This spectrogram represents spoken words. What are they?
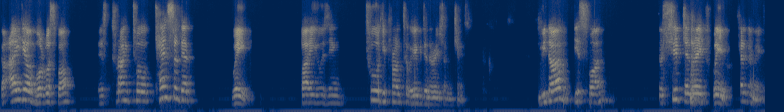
The idea of bulbous is trying to cancel that wave by using two different wave generation mechanisms. Without this one, the ship generates wave, Kelvin wave.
